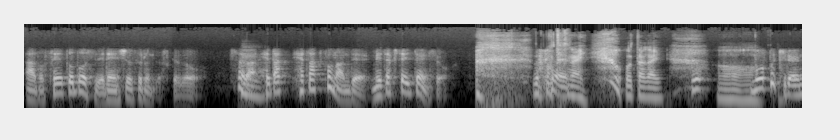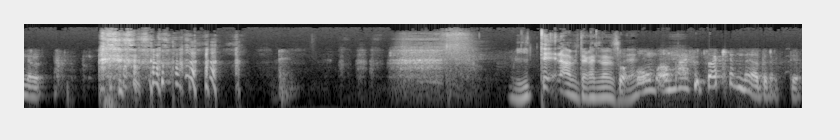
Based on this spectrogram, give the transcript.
あの、生徒同士で練習するんですけど、そしたらうん下手、下手くそなんで、めちゃくちゃ痛いんですよ。え。お互い、お互い。あもっと嫌いになる。あ。痛えなみたいな感じなんですね。おお前ふざけんなよとか言って。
